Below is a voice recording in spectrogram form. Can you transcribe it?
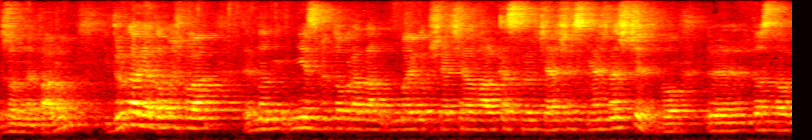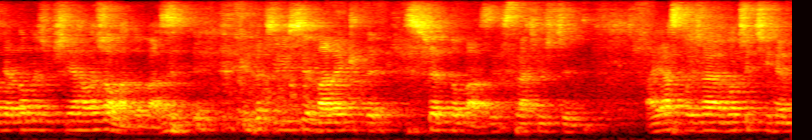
rząd Nepalu. I druga wiadomość była no, niezbyt dobra dla mojego przyjaciela walka, z którym chciałem się wspinać na szczyt, bo y, dostał wiadomość, że przyjechała żona do bazy. I oczywiście Walek y, zszedł do bazy, stracił szczyt. A ja spojrzałem w oczy cichemu,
